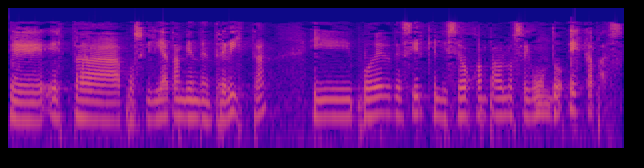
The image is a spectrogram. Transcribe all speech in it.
esta posibilidad también de entrevista y poder decir que el Liceo Juan Pablo II es capaz.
